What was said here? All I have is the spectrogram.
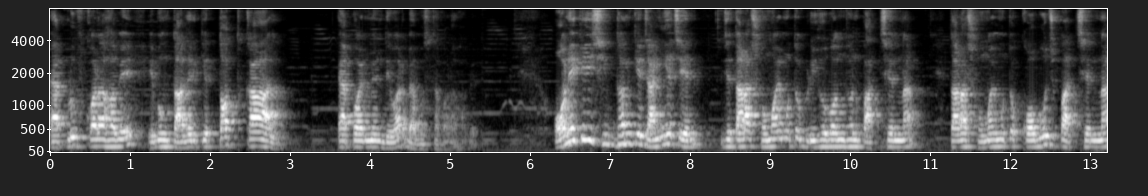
অ্যাপ্রুভ করা হবে এবং তাদেরকে তৎকাল অ্যাপয়েন্টমেন্ট দেওয়ার ব্যবস্থা করা হবে। অনেকেই শিবধামকে জানিয়েছেন যে তারা সময় মতো গৃহবন্ধন পাচ্ছেন না, তারা সময় মতো কবজ পাচ্ছেন না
